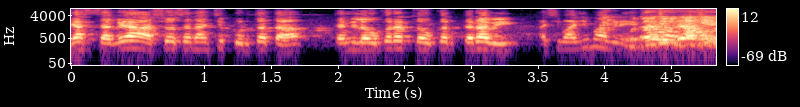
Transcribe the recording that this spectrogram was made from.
या सगळ्या आश्वासनांची पूर्तता त्यांनी लवकरात लवकर करावी अशी माझी मागणी आहे.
